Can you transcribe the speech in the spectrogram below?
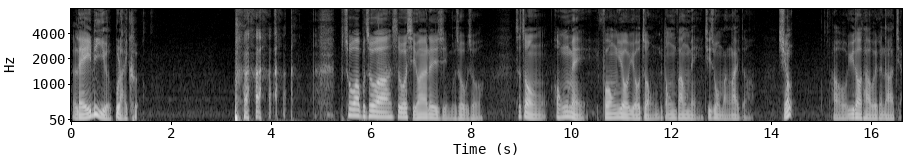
雷利尔布莱克，哈哈，不错啊，不错啊，是我喜欢的类型，不错不错。这种欧美风又有种东方美，其实我蛮爱的。行，好，我遇到他我会跟大家讲。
